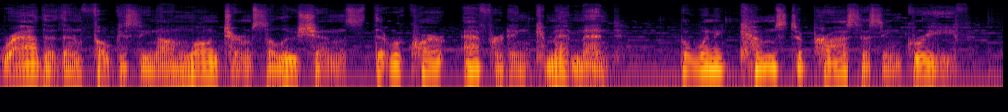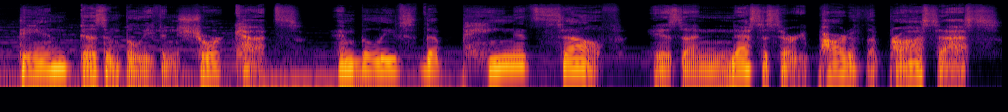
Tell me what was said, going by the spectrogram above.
rather than focusing on long term solutions that require effort and commitment. But when it comes to processing grief, Dan doesn't believe in shortcuts and believes the pain itself is a necessary part of the process.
